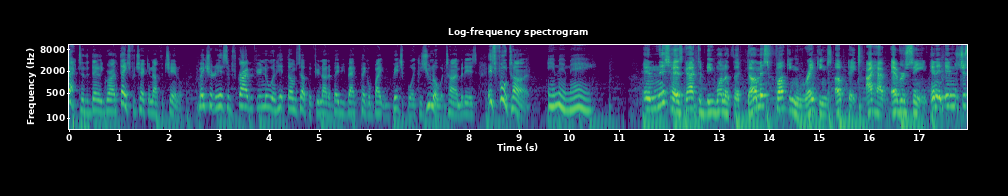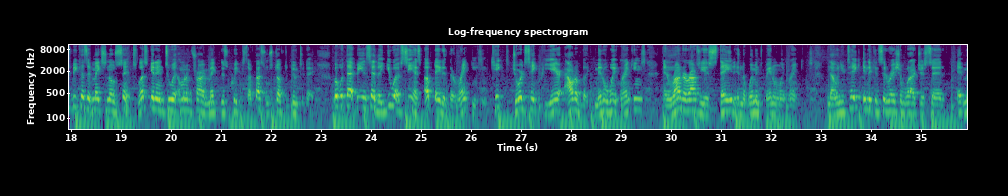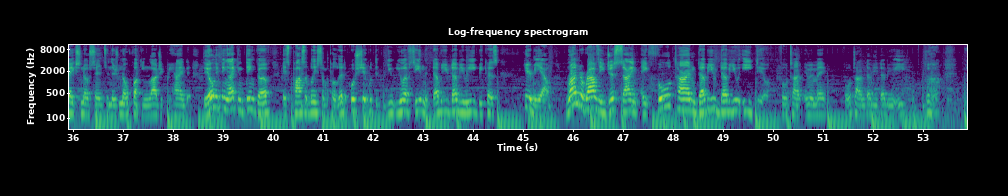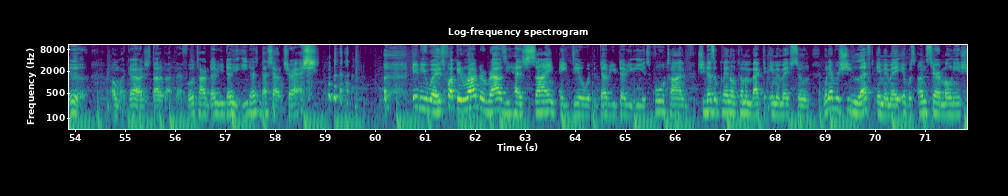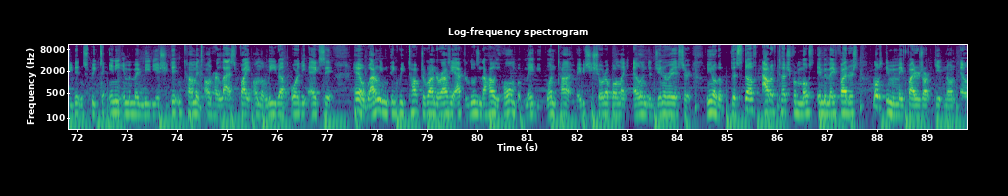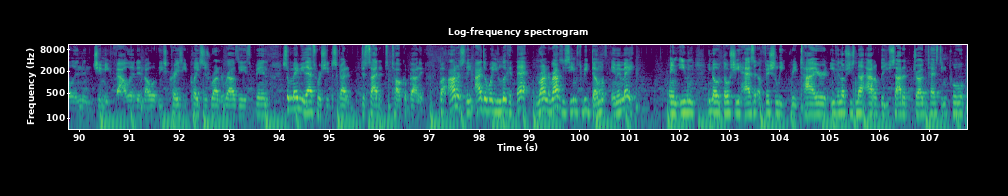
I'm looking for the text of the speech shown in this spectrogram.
back to the Daily Grind. Thanks for checking out the channel. Make sure to hit subscribe if you're new and hit thumbs up if you're not a baby back pickle biting bitch boy, cause you know what time it is. It's full time. MMA. And this has got to be one of the dumbest fucking rankings updates I have ever seen. And, it, and it's just because it makes no sense. Let's get into it. I'm going to try and make this quick because I've got some stuff to do today. But with that being said, the UFC has updated their rankings and kicked Georges St. Pierre out of the middleweight rankings, and Ronda Rousey has stayed in the women's bantamweight rankings. Now, when you take into consideration what I just said, it makes no sense and there's no fucking logic behind it. The only thing I can think of is possibly some political shit with the U UFC and the WWE because, hear me out, Ronda Rousey just signed a full-time WWE deal. Full-time MMA, full-time WWE. Ugh. Oh my god, I just thought about that. Full-time WWE, doesn't that sound trash? Anyways, fucking Ronda Rousey has signed a deal with the WWE. It's full time. She doesn't plan on coming back to MMA soon. Whenever she left MMA, it was unceremonious. She didn't speak to any MMA media. She didn't comment on her last fight on the lead up or the exit. Hell, I don't even think we talked to Ronda Rousey after losing to Holly Holm, but maybe one time. Maybe she showed up on like Ellen DeGeneres or, you know, the, the stuff out of touch from most MMA fighters. Most MMA fighters aren't getting on Ellen and Jimmy Fallon and all of these crazy places Ronda Rousey has been. So maybe that's where she decided, decided to talk about it. But honestly, either way you look at that, Ronda Rousey seems to be done with MMA and even you know though she hasn't officially retired even though she's not out of the USADA drug testing pool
